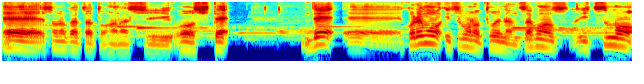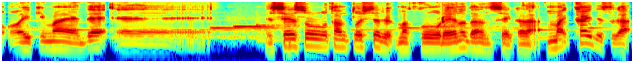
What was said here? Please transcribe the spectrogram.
えー、その方とお話をして、で、えー、これもいつもの通りなんです。が、このいつも駅前で、えー、清掃を担当している、まあ、高齢の男性から、毎回ですが、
